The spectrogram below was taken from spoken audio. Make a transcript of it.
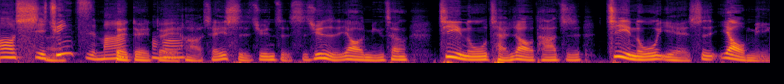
哦，使君子吗？嗯、对对对，哈、uh，huh. 谁使君子？使君子要名称，妓奴缠绕他之，妓奴也是药名。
